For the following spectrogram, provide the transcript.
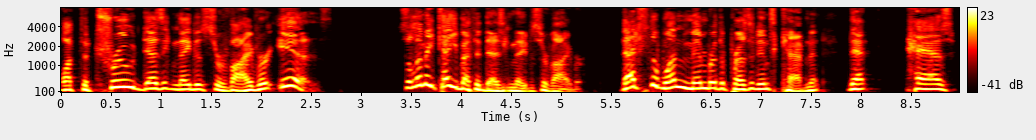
what the true designated survivor is. So let me tell you about the designated survivor. That's the one member of the president's cabinet that has,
